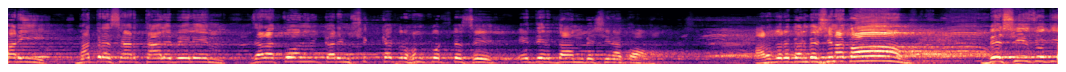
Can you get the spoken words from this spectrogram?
পারি, মাদ্রাসার তালে পেলেন যারা করুল কারিম শিক্ষা গ্রহণ করতেছে, এদের দাম বেশি না কম? আরও জোরে কম বেশি না কম? বেশি যদি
